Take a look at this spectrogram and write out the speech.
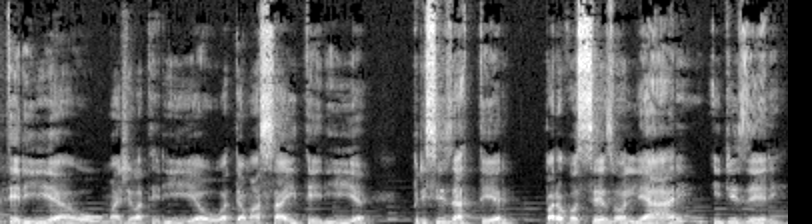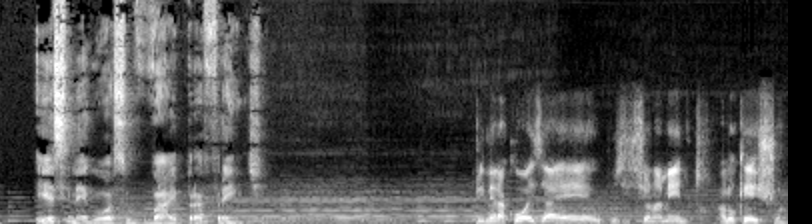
Que sorveteria, ou uma gelateria, ou até uma açaiteria precisa ter para vocês olharem e dizerem: esse negócio vai para frente? Primeira coisa é o posicionamento, a location.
